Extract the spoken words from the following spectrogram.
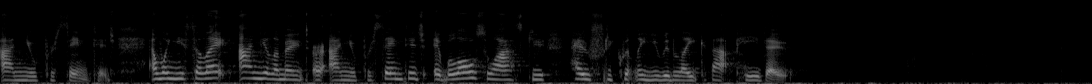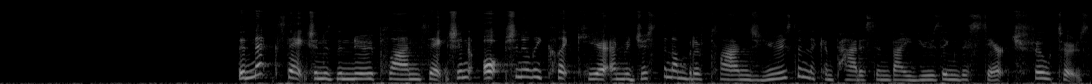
annual percentage. And when you select annual amount or annual percentage, it will also ask you how frequently you would like that paid out. The next section is the new plan section. Optionally click here and reduce the number of plans used in the comparison by using the search filters.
